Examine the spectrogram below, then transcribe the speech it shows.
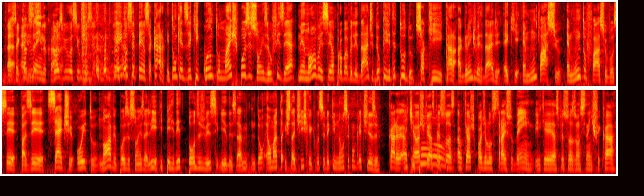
Você que tá é dizendo, cara. 12,5%. e aí você pensa, cara, então quer dizer que quanto mais posições eu fizer, menor vai ser a probabilidade de eu perder tudo. Só que, cara, a grande verdade é que é muito fácil, é muito fácil você fazer 7, 8, 9 posições ali e perder todas as vezes seguidas, sabe? Então é uma ta- estatística que você vê que não se concretiza. Cara, É o que eu acho que as tipo- pessoas. O que eu acho que pode ilustrar isso bem e que as pessoas vão se identificar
